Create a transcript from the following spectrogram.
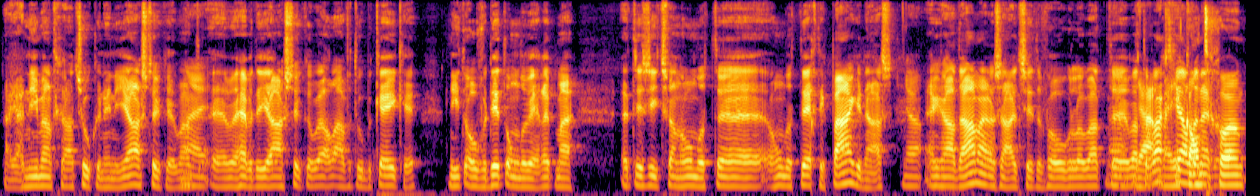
Nou ja, niemand gaat zoeken in de jaarstukken, want Nee. eh, we hebben de jaarstukken wel af en toe bekeken. Niet over dit onderwerp, maar het is iets van 100, eh, 130 pagina's. Ja, En ga daar maar eens uit zitten vogelen wat, Ja. eh, wat ja, de maar je kan hebben. gewoon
